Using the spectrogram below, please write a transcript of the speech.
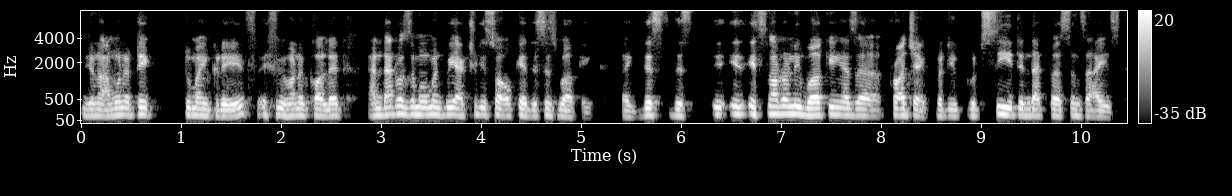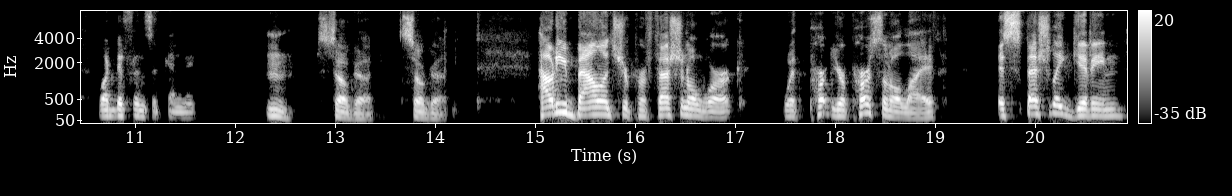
you know, I'm going to take to my grave, if you want to call it. And that was the moment we actually saw, okay, this is working. Like this, this, it, it's not only working as a project, but you could see it in that person's eyes, what difference it can make. Mm, so good. So good. How do you balance your professional work with per your personal life, especially giving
